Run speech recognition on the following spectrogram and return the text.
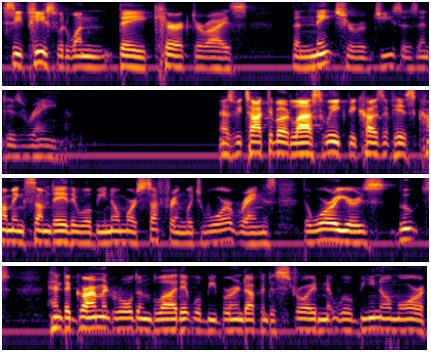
See, peace would one day characterize the nature of Jesus and his reign. As we talked about last week, because of his coming someday, there will be no more suffering, which war brings. The warrior's boot and the garment rolled in blood, it will be burned up and destroyed, and it will be no more,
